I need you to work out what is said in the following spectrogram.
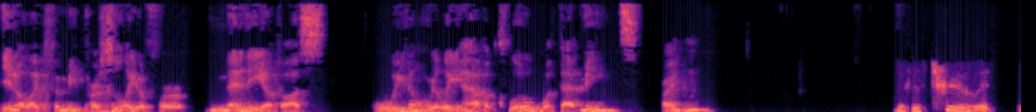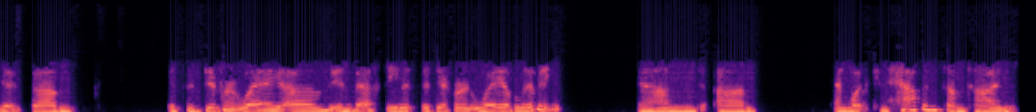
you know, like for me personally or for many of us, we don't really have a clue what that means, right? Mm-hmm. This is true. It, it, um, it's a different way of investing. It's a different way of living. And, um, and what can happen sometimes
